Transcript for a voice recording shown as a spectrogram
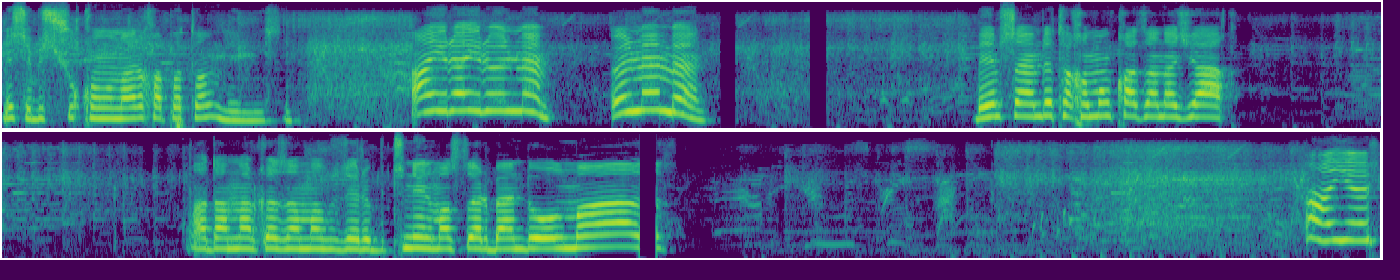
Neyse biz şu konuları kapatalım en. Hayır hayır ölmem. Ölmem ben. Benim sayemde takımım kazanacak. Adamlar kazanmak üzere. Bütün elmaslar bende olmaz. Hayır.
